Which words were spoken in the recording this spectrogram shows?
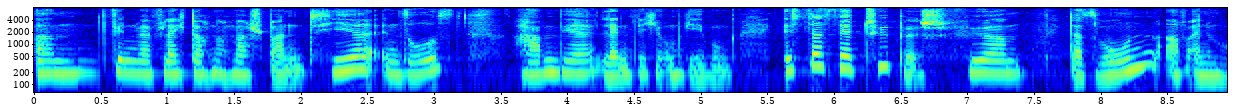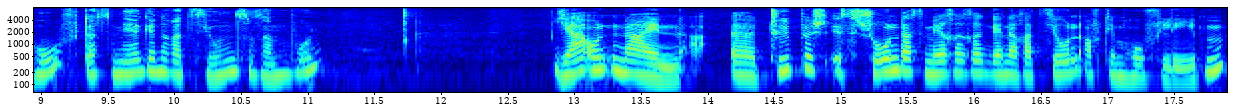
ähm, finden wir vielleicht doch nochmal spannend. Hier in Soest haben wir ländliche Umgebung. Ist das sehr typisch für das Wohnen auf einem Hof, dass mehr Generationen zusammenwohnen? Ja und nein. Äh, typisch ist schon, dass mehrere Generationen auf dem Hof leben.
